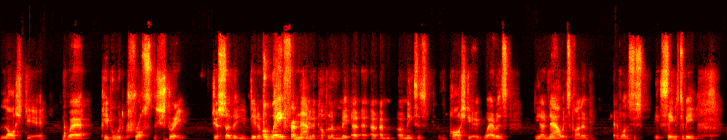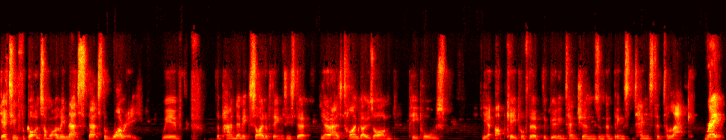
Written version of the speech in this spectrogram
last year, where people would cross the street just so that you didn't away from them a couple of me- uh, uh, uh, uh, meters past you. Whereas, you know, now it's kind of everyone's just. It seems to be getting forgotten somewhat. I mean, that's that's the worry with the pandemic side of things is that you know as time goes on, people's yeah upkeep of the the good intentions and, and things tends to, to lack. Right,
